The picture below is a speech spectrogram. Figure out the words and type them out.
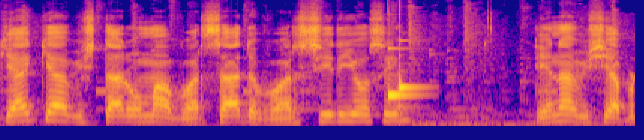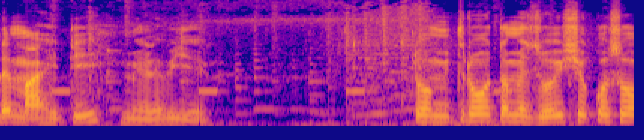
કયા કયા વિસ્તારોમાં વરસાદ વરસી રહ્યો છે, તેના વિશે આપણે માહિતી મેળવીએ. તો મિત્રો તમે જોઈ શકો છો,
